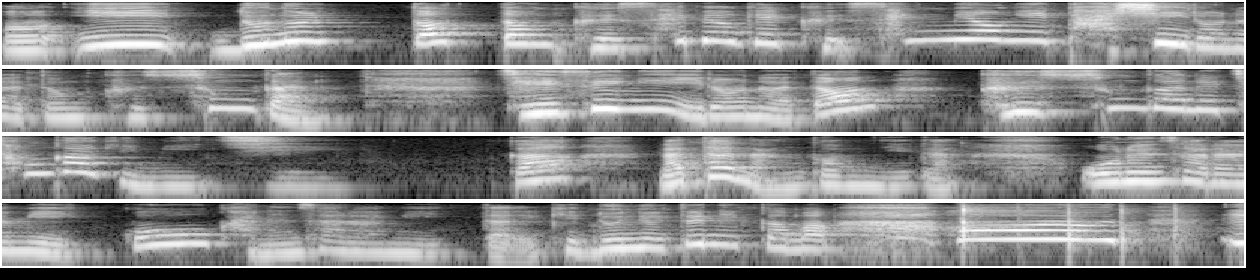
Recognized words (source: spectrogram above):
어, 이 눈을 떴던 그 새벽에 그 생명이 다시 일어나던 그 순간, 재생이 일어나던 그 순간의 청각 이미지. 가 나타난 겁니다. 오는 사람이 있고 가는 사람이 있다. 이렇게 눈을 뜨니까 막 아, 이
